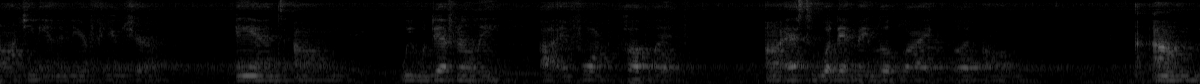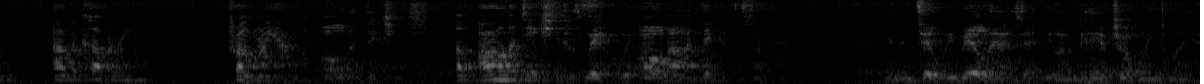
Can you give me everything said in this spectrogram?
launching in the near future, and um, we will definitely uh, inform the public uh, as to what that may look like. But um, um, a recovery program Of All addictions. of all addictions. Because we, we all are addicted to something. And until we realize that you're going to have trouble in your life.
